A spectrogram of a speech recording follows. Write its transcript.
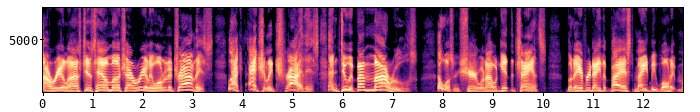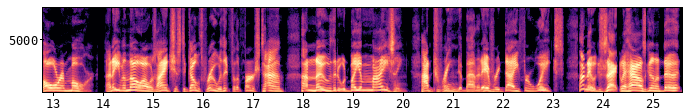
I realized just how much I really wanted to try this. Like, actually try this and do it by my rules. I wasn't sure when I would get the chance, but every day that passed made me want it more and more. And even though I was anxious to go through with it for the first time, I knew that it would be amazing. I dreamed about it every day for weeks. I knew exactly how I was going to do it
